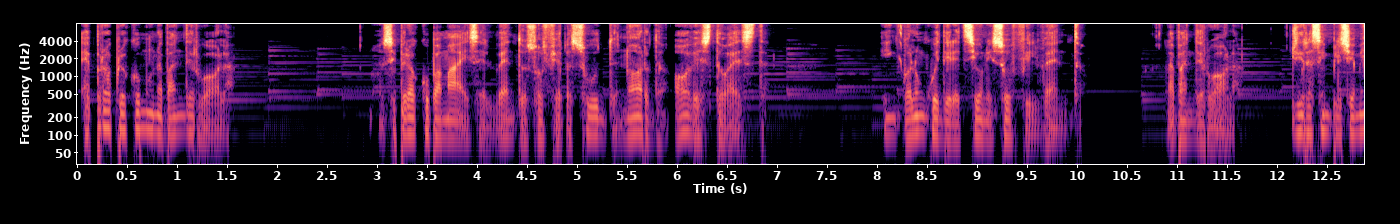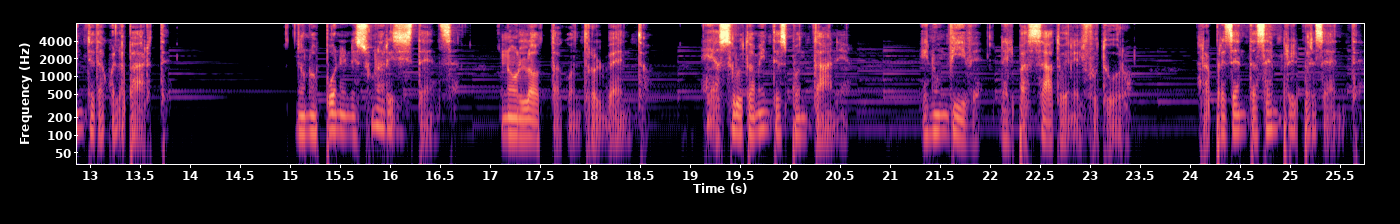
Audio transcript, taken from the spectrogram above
è proprio come una banderuola. Non si preoccupa mai se il vento soffia da sud, nord, ovest o est. In qualunque direzione soffi il vento, la banderuola gira semplicemente da quella parte. Non oppone nessuna resistenza, non lotta contro il vento, è assolutamente spontanea e non vive nel passato e nel futuro, rappresenta sempre il presente.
